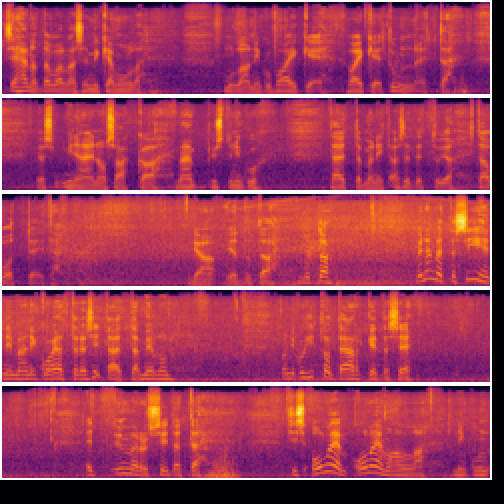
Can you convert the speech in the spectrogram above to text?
sehän on tavallaan se, mikä mulla, mulla on niinku vaikea, vaikea tunne, että jos minä en osaakaan, mä en pysty niinku täyttämään niitä asetettuja tavoitteita. Ja, ja tota, mutta menemättä siihen, niin mä niinku ajattelen sitä, että meillä on, on niinku hiton tärkeää se, että ymmärrys siitä, että siis ole, olemalla niin kuin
